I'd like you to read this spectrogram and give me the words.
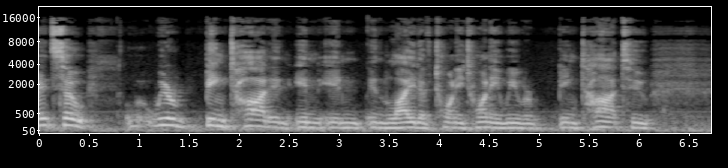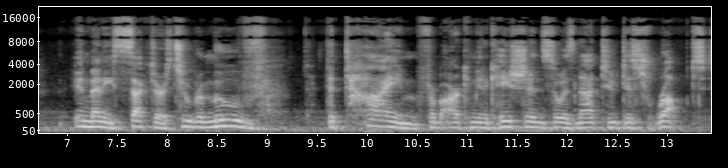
right? So we're being taught in in in in light of 2020 we were being taught to in many sectors to remove the time from our communication so as not to disrupt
